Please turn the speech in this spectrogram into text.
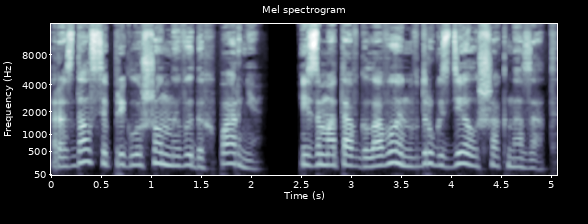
раздался приглушенный выдох парня, и, замотав головой, он вдруг сделал шаг назад.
